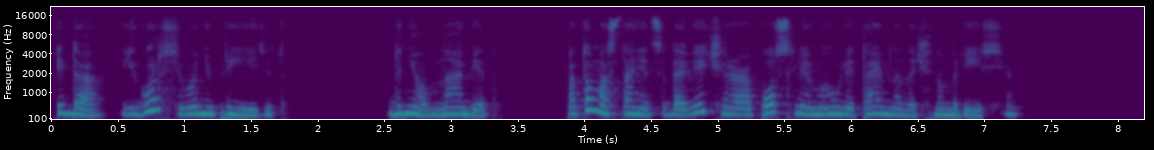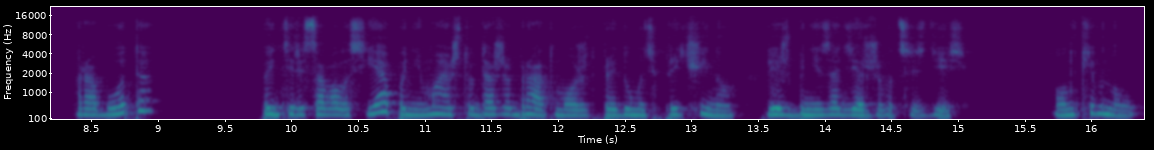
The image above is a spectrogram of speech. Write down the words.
И да, Егор сегодня приедет. Днем, на обед. Потом останется до вечера, а после мы улетаем на ночном рейсе. Работа? Поинтересовалась я, понимая, что даже брат может придумать причину, лишь бы не задерживаться здесь. Он кивнул.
